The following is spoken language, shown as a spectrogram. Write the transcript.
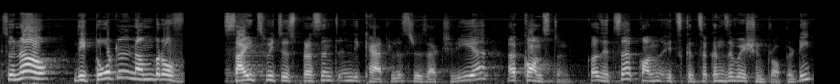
So, now the total number of sites which is present in the catalyst is actually a, a constant because it is a con, it's, it's a conservation property.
